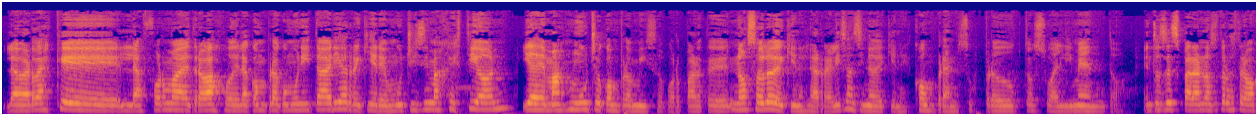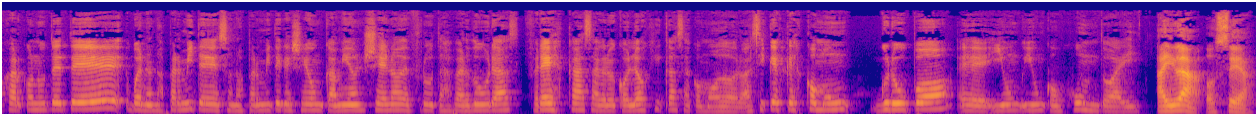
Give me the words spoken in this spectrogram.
La verdad es que la forma de trabajo de la compra comunitaria requiere muchísima gestión y además mucho compromiso por parte de, no solo de quienes la realizan, sino de quienes compran sus productos, su alimento. Entonces, para nosotros trabajar con UTT, bueno, nos permite eso, nos permite que llegue un camión lleno de frutas, verduras frescas, agroecológicas a Comodoro. Así que es que es como un grupo eh, y, un, y un conjunto ahí. Ahí va, o sea,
